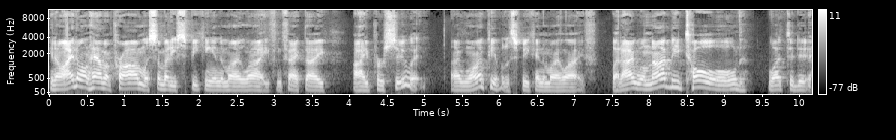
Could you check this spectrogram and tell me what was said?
You know, I don't have a problem with somebody speaking into my life. In fact, I, I pursue it. I want people to speak into my life, but I will not be told what to do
